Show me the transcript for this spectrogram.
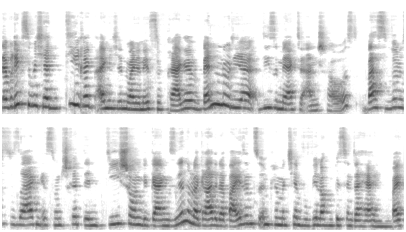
Da bringst du mich ja direkt eigentlich in meine nächste Frage. Wenn du dir diese Märkte anschaust, was würdest du sagen, ist so ein Schritt, den die schon gegangen sind oder gerade dabei sind zu implementieren, wo wir noch ein bisschen daher hinten? Weil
